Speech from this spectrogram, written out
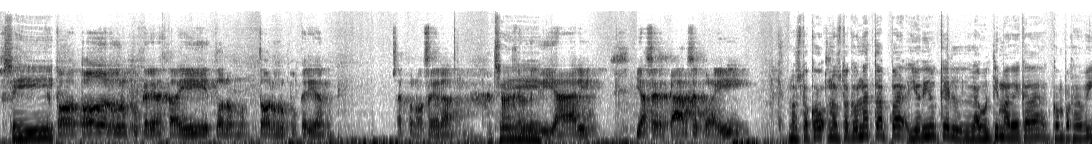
Que Sí, todo, todos los grupos querían estar ahí, todos los, todos los grupos querían o sea, conocer a Sí. Ángel del Villar y, y acercarse por ahí. nos tocó, nos tocó una etapa, yo digo que la última década, compa Javi,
